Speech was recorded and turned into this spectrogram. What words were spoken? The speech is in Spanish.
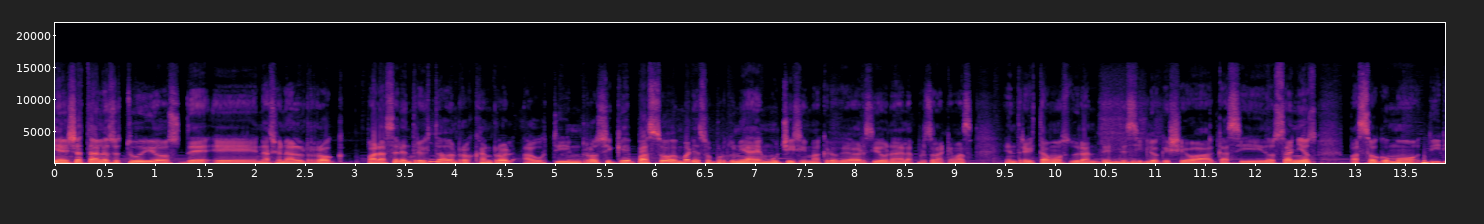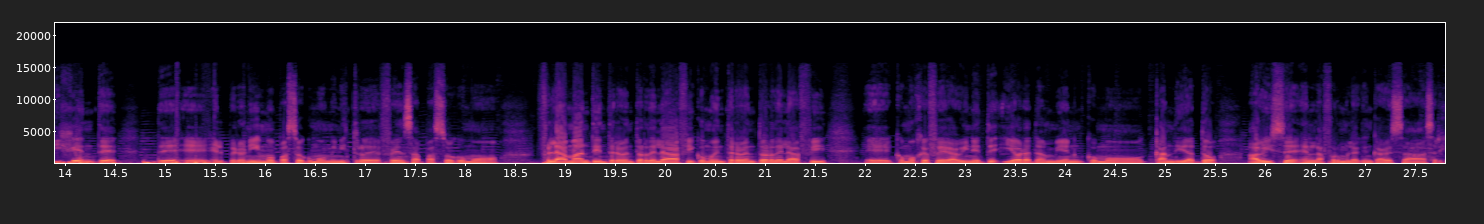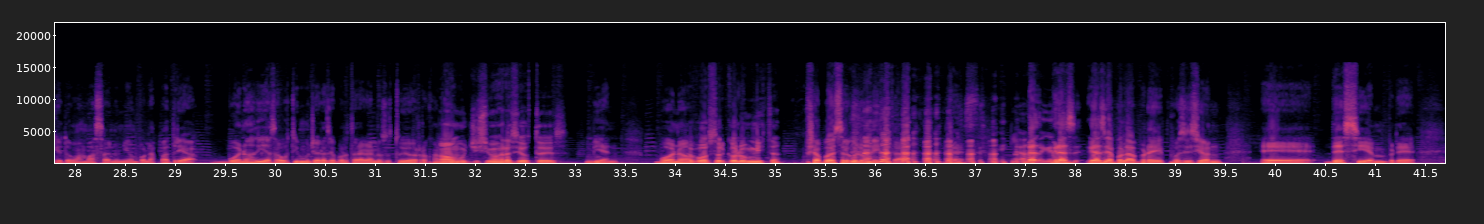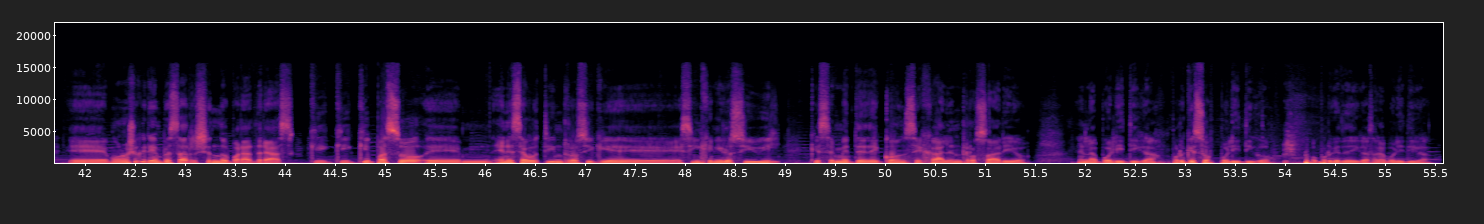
Bien, ya está en los estudios de eh, Nacional Rock para ser entrevistado en Rock and Roll Agustín Rossi, que pasó en varias oportunidades, muchísimas. Creo que debe haber sido una de las personas que más entrevistamos durante este ciclo que lleva casi dos años. Pasó como dirigente del de, eh, peronismo, pasó como ministro de Defensa, pasó como flamante interventor de la AFI, como interventor de la AFI, eh, como jefe de gabinete y ahora también como candidato a vice en la fórmula que encabeza Sergio Tomás Massa en Unión por las Patrias. Buenos días, Agustín, muchas gracias por estar acá en los estudios de Roja. No, muchísimas gracias a ustedes. Bien. Bueno. Ya puedo ser columnista. Ya puedo ser columnista. sí, gracias, gracias, por la predisposición eh, de siempre. Eh, bueno, yo quería empezar yendo para atrás. ¿Qué, qué, qué pasó eh, en ese Agustín Rossi que es ingeniero civil que se mete de concejal en Rosario en la política? ¿Por qué sos político? ¿O por qué te dedicas a la política?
